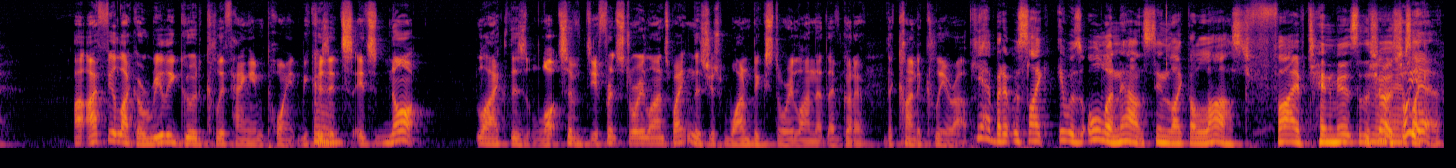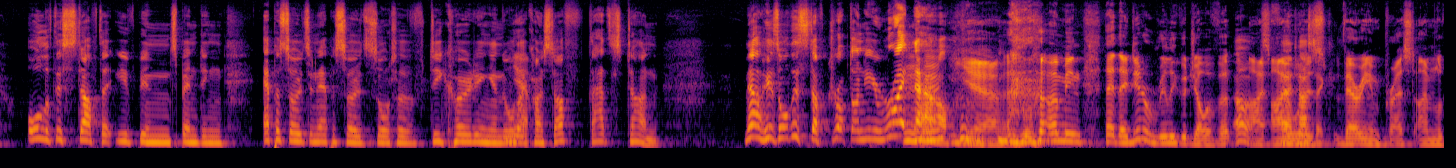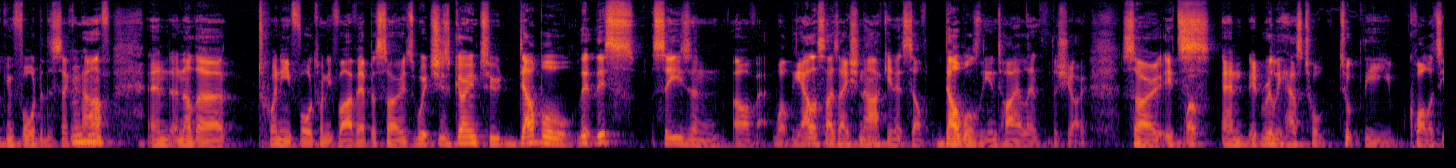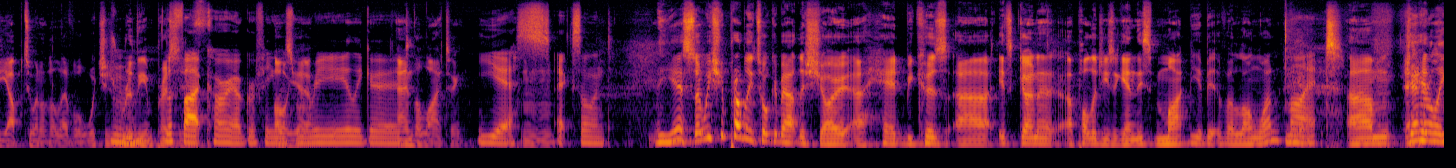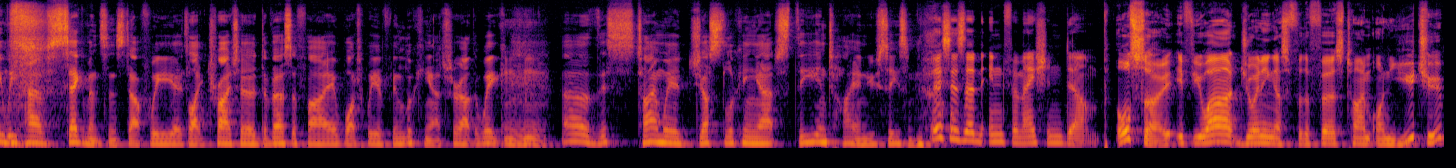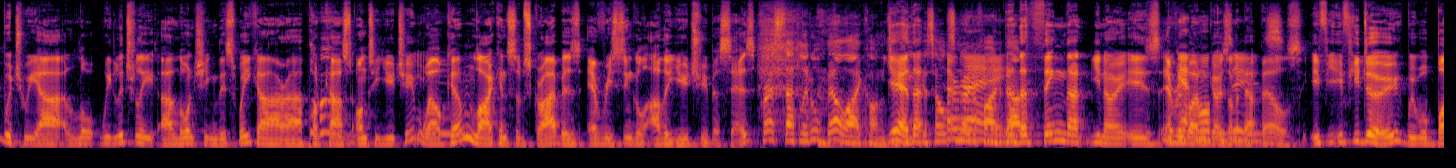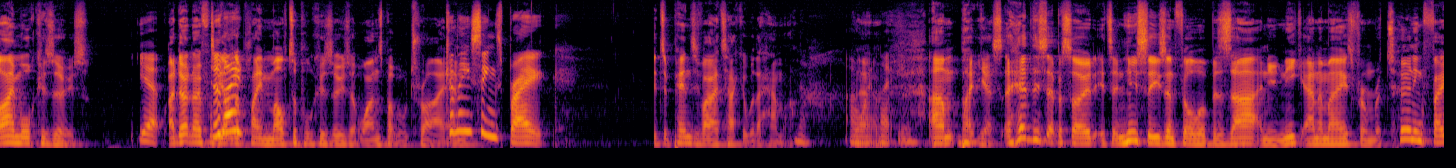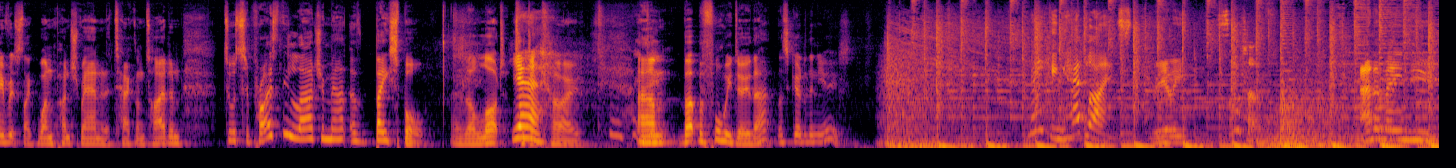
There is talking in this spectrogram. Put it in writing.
I I feel like a really good cliffhanging point because mm. it's it's not like there's lots of different storylines waiting. There's just one big storyline that they've got to the kind of clear up. yeah, but it was like it was all announced in like the last five, ten minutes of the show. It's just Oh, like yeah. all of this stuff that you've been spending episodes and episodes sort of decoding and all Yeah. that kind of stuff. That's done. Now here's all this stuff dropped on you right Mm-hmm. now. Yeah, I mean they, they did a really good job of it. Oh, I, it's I was fantastic. very impressed. I'm looking forward to the 2nd mm-hmm. half and another 24, 25 episodes, which is going to double th- this season of well the Alicization arc in itself doubles the entire length of the show. So it's and it really has took took the quality up to another level, which is mm. really impressive. The impressive. fight choreography Oh, was yeah. really good. and the lighting. yes, mm-hmm. excellent. Yeah, so we should probably talk about the show ahead because uh, it's going to, apologies again, this might be a bit of a long one. Might. Um, ahead- Generally, we have segments and stuff. We uh, like try to diversify what we have been looking at throughout the week. Mm-hmm. Uh, this time, we're just looking at the entire new season. This is an information dump. Also, if you are joining us for the first time on YouTube, which we are, lo- we literally are launching this week our uh, podcast onto YouTube. Welcome, like and subscribe, as every single other YouTuber says. Press that little bell icon to Yeah, keep that- yourselves Hooray. notified That, about. the thing that you know is get everyone more goes on about bells. If you, if you do, we will buy more kazoos. Yep. I don't know if we'll be able to play multiple kazoos at once, but we'll try. Can these things break? It depends if I attack it with a hammer. No, I won't let you. Um, but yes, ahead this episode, it's a new season filled with bizarre and unique animes from returning favorites like One Punch Man and Attack on Titan to a surprisingly large amount of baseball. There's a lot Yeah. to decode. Um, but before we do that, let's go to the news. Making headlines. Really? Sort of. Anime news.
